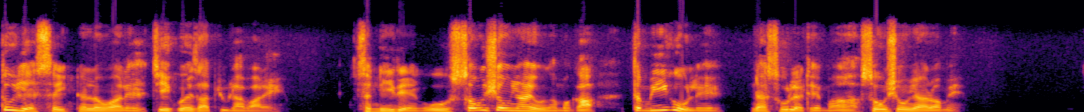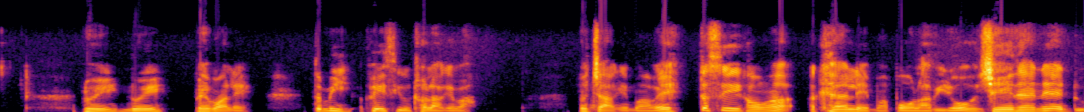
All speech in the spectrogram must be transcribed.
သူ့ရဲ့စိတ်နှလုံးကလည်းကြေကွဲစားပြူလာပါတယ်ဇနီးတွေကိုဆုံးရှုံးရရုံသာမကသမီးကိုလည်းနတ်ဆိုးလက်ထဲမှာဆုံးရှုံးရတော့မယ်နှွေနှွေဘဲမလဲသမီးအဖေစီကိုထွက်လာခဲ့ပါမကြခင်မှာပဲတစေကောင်ကအခန်းလယ်မှာပေါ်လာပြီးတော့ရေတံနဲ့အတူ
